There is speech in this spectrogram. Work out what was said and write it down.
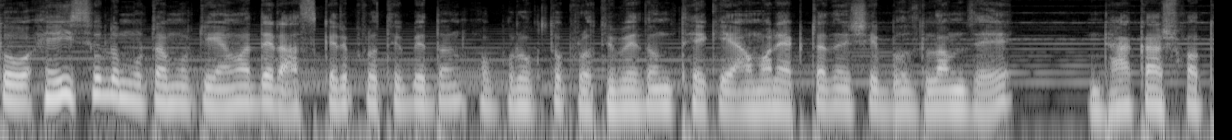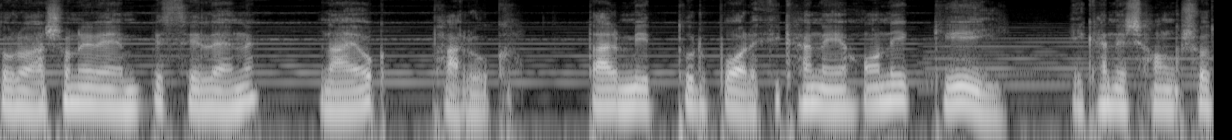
তো এই ছিল মোটামুটি আমাদের আজকের প্রতিবেদন। উপরোক্ত প্রতিবেদন থেকে আমার একটা জিনিসই বুঝলাম যে, ঢাকা সতেরো আসনের এমপি ছিলেন নায়ক ফারুক। তার মৃত্যুর পর এখানে অনেকেই এখানে সংসদ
